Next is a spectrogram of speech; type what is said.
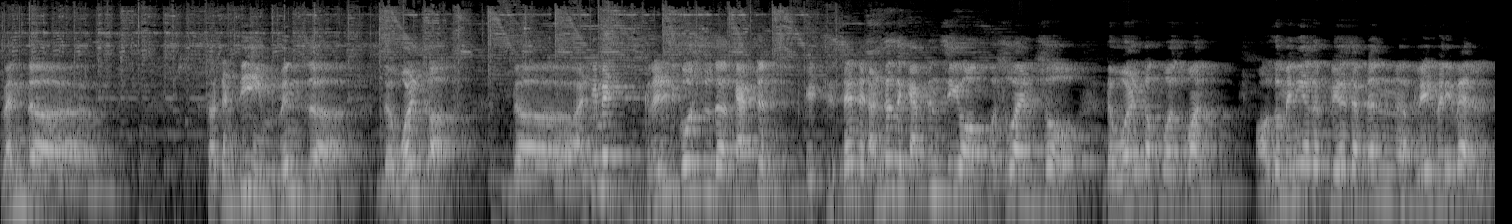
when the certain team wins uh, the World Cup, the ultimate credit goes to the captain. It is said that under the captaincy of so and so, the World Cup was won. Although many other players have done uh, played very well,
